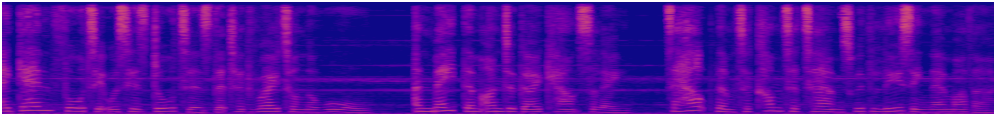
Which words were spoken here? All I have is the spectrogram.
again thought it was his daughters that had wrote on the wall and made them undergo counseling to help them to come to terms with losing their mother.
